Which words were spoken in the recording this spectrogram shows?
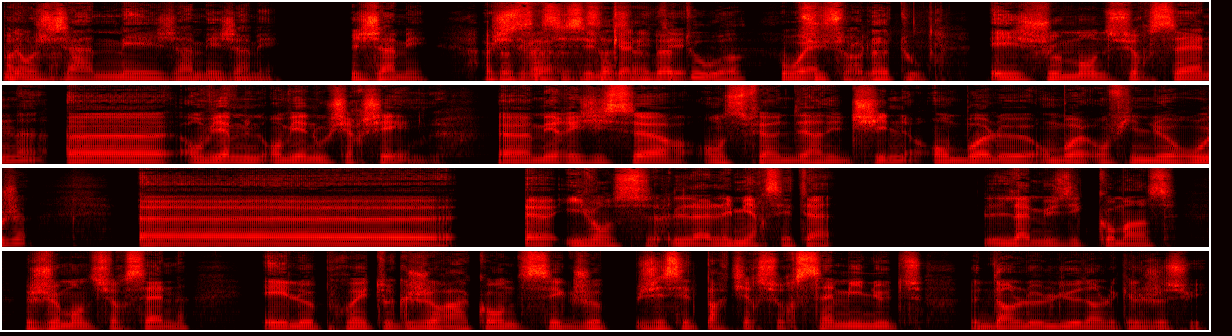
pas de Non, crack. jamais, jamais, jamais. Jamais. Ah, je Ça, sais pas si c'est une qualité. un atout. Hein. Ouais. Si, c'est un atout. Et je monte sur scène. euh, on, vient, on vient nous chercher. Euh, mes régisseurs, on se fait un dernier chin. On boit le, on boit, on finit le rouge. Euh, ils vont, se- la lumière s'éteint. La musique commence. Je monte sur scène. Et le premier truc que je raconte, c'est que je- j'essaie de partir sur cinq minutes dans le lieu dans lequel je suis.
